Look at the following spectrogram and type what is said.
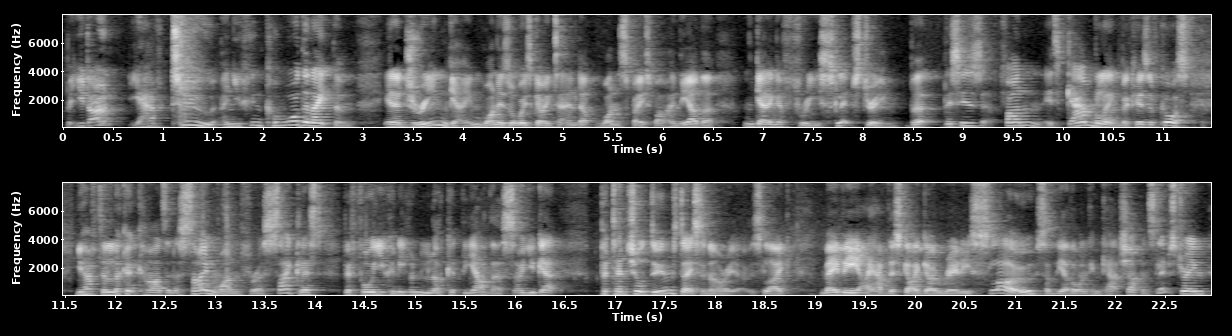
But you don't, you have two, and you can coordinate them. In a dream game, one is always going to end up one space behind the other, and getting a free slipstream. But this is fun, it's gambling, because of course, you have to look at cards and assign one for a cyclist before you can even look at the other. So you get potential doomsday scenarios. Like maybe I have this guy go really slow so the other one can catch up and slipstream,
